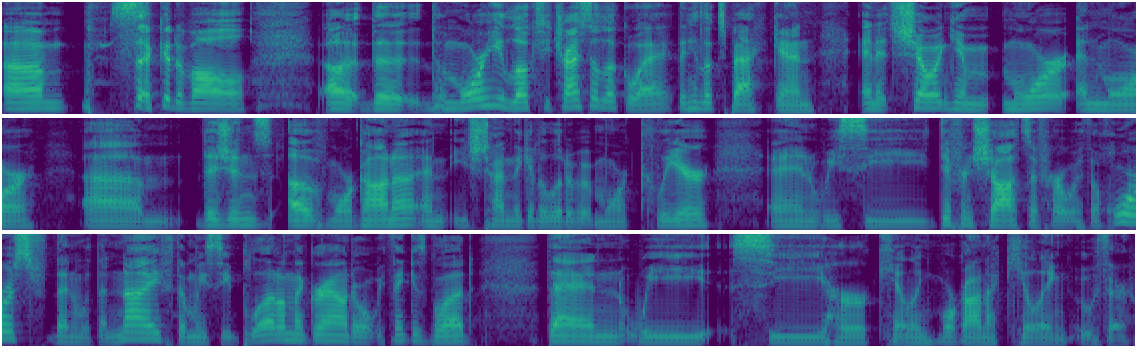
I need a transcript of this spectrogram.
Um, second of all, uh, the the more he looks, he tries to look away, then he looks back again, and it's showing him more and more um, visions of Morgana, and each time they get a little bit more clear. And we see different shots of her with a horse, then with a knife, then we see blood on the ground, or what we think is blood. Then we see her killing Morgana, killing Uther.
